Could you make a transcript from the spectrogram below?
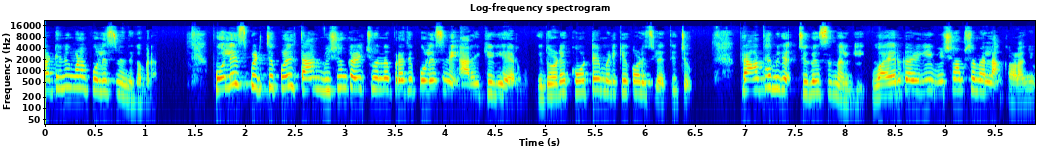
കഠിനങ്ങളും പോലീസിന്റെ നിഗമനം. പോലീസ് പിടിച്ചപ്പോൾ താൻ വിഷം കഴിച്ചുവെന്ന് പ്രതി പോലീസിനെ അറിയിക്കുകയായിരുന്നു. ഇതോടെ കോട്ടയം മെഡിക്കൽ കോളേജിൽ എത്തിച്ചു പ്രാഥമിക ചികിത്സ നൽകി. വയർ കഴുകി വിഷാംശമെല്ലാം കളഞ്ഞു.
